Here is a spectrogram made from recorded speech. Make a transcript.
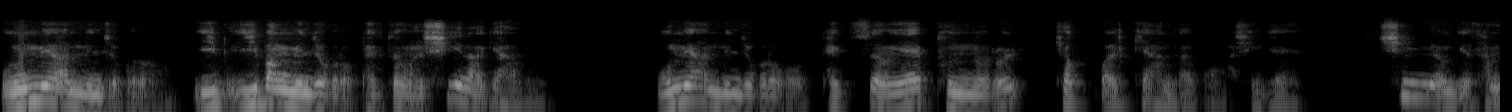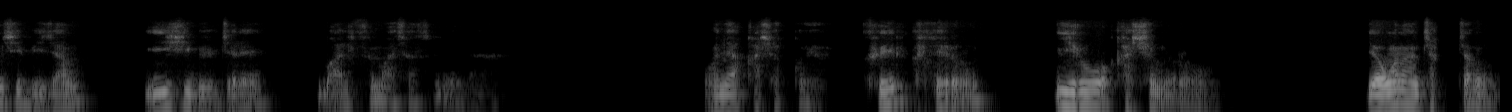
우매한 민족으로 이방 민족으로 백성을 시기나게 하고 우매한 민족으로 백성의 분노를 격발케 한다고 하신 게 신명기 32장 21절에 말씀하셨습니다. 언약하셨고요. 그 일 그대로 이루어 가심으로 영원한 작정,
